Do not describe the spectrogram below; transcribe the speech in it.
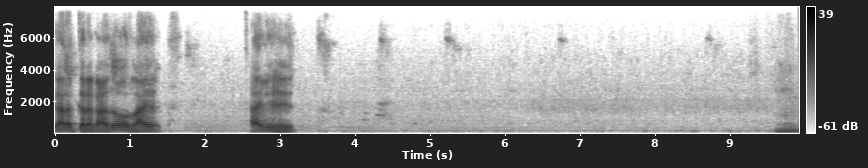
ક્યારેક ક્યારેક આ જો લાઈવ થાય હમ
